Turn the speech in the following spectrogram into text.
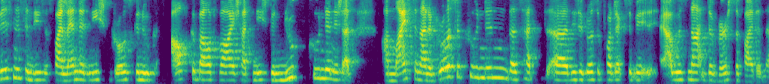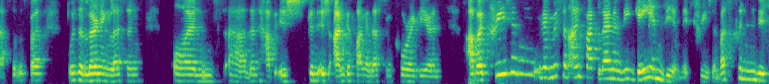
Business in diesen zwei Ländern nicht groß genug aufgebaut war. Ich hatte nicht genug Kunden. Ich hatte am meisten eine große Kundin. Das hat uh, diese große Projects. I was not diversified enough. So das war was a learning lesson. Und uh, dann habe ich bin ich angefangen, das zu korrigieren. Aber Krisen, wir müssen einfach lernen, wie gehen wir mit Krisen? Was können wir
